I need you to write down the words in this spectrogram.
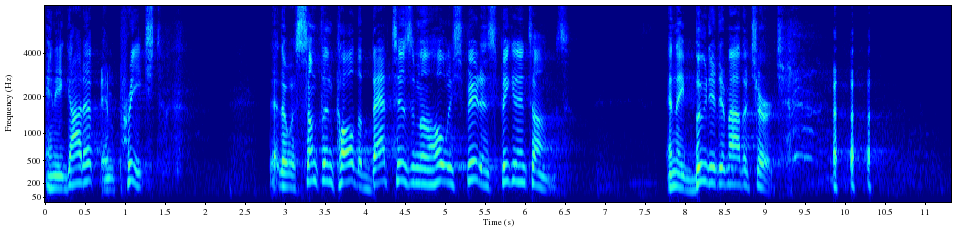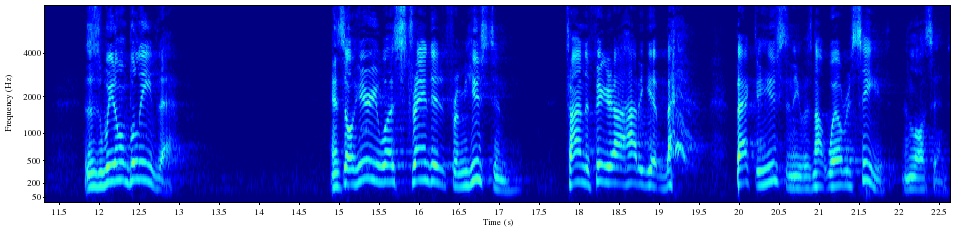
And he got up and preached there was something called the baptism of the Holy Spirit and speaking in tongues. And they booted him out of the church. says, we don't believe that. And so here he was stranded from Houston, trying to figure out how to get back, back to Houston. He was not well received in Los Angeles.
